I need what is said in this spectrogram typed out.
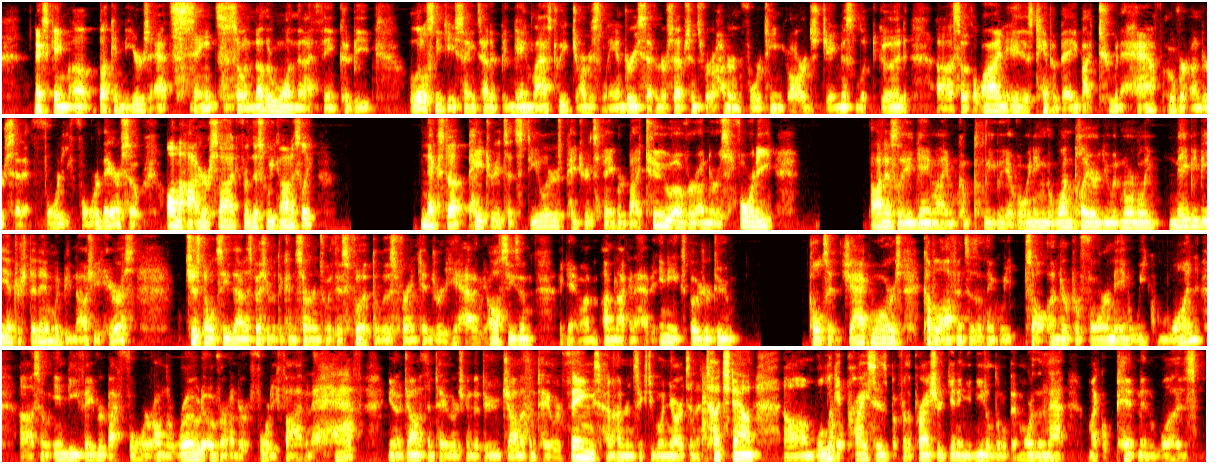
Next game up, Buccaneers at Saints. So another one that I think could be a little sneaky. Saints had a big game last week. Jarvis Landry, seven receptions for 114 yards. Jameis looked good. Uh, so the line is Tampa Bay by two and a half, over under set at 44 there. So on the higher side for this week, honestly. Next up, Patriots at Steelers. Patriots favored by two, over under is 40 honestly a game I am completely avoiding. The one player you would normally maybe be interested in would be Najee Harris just don't see that, especially with the concerns with his foot, the Liz Lisfranc injury he had in the offseason. Again, I'm, I'm not going to have any exposure to. Colts at Jaguars, a couple offenses I think we saw underperform in week one. Uh, so Indy favored by four on the road, over under at 45 and a half. You know, Jonathan Taylor is going to do Jonathan Taylor things, had 161 yards and a touchdown. Um, we'll look at prices, but for the price you're getting, you need a little bit more than that. Michael Pittman was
